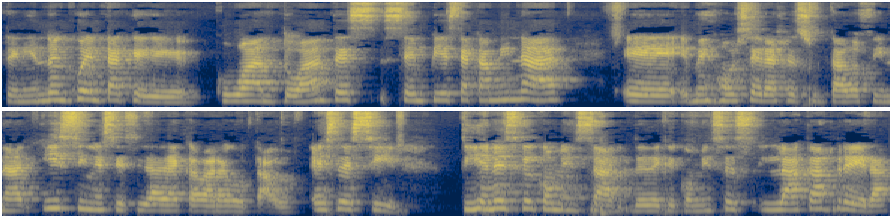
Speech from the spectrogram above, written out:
teniendo en cuenta que cuanto antes se empiece a caminar, eh, mejor será el resultado final y sin necesidad de acabar agotado. Es decir, Tienes que comenzar desde que comiences la carrera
